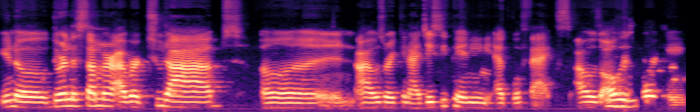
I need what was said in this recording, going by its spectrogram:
you know during the summer I worked two jobs. Um, I was working at J.C. Penney and Equifax. I was always mm-hmm. working.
